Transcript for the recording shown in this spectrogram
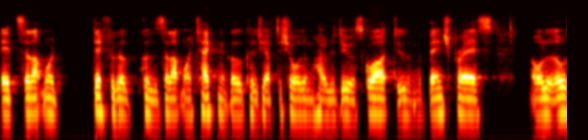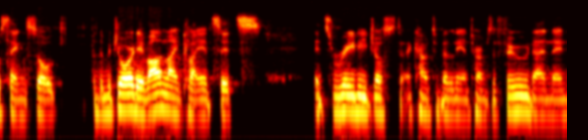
it's a lot more difficult because it's a lot more technical because you have to show them how to do a squat, do them a bench press, all of those things. So for the majority of online clients, it's it's really just accountability in terms of food and then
